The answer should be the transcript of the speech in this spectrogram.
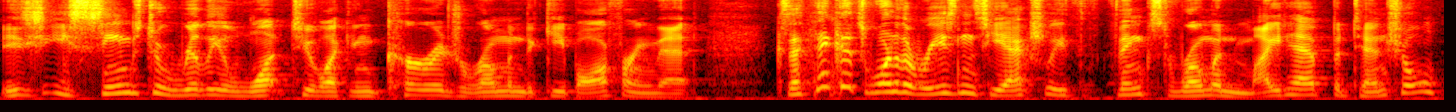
He's, he seems to really want to like encourage Roman to keep offering that because I think that's one of the reasons he actually thinks Roman might have potential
